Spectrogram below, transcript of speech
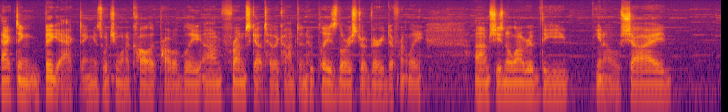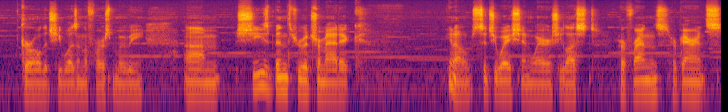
acting big acting is what you want to call it probably um, from scout taylor compton who plays laurie strode very differently. Um, she's no longer the you know shy girl that she was in the first movie. Um, she's been through a traumatic you know, situation where she lost her friends, her parents,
